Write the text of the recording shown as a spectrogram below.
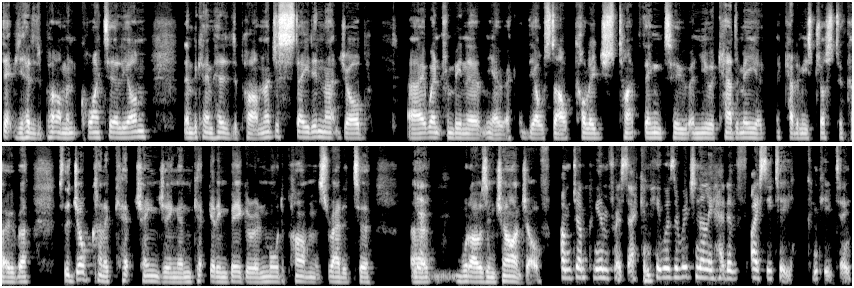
deputy head of department quite early on, then became head of department. I just stayed in that job. Uh, it went from being a you know a, the old style college type thing to a new academy. A, Academies Trust took over, so the job kind of kept changing and kept getting bigger, and more departments were added to uh, Yeah. what I was in charge of. i'm jumping in for a second he was originally head of ict computing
